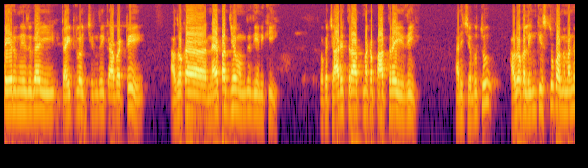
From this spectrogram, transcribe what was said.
పేరు మీదుగా ఈ టైటిల్ వచ్చింది కాబట్టి అదొక నేపథ్యం ఉంది దీనికి. ఒక చారిత్రాత్మక పాత్రే ఇది అని చెబుతూ అదొక లింక్ ఇస్తూ కొంతమంది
